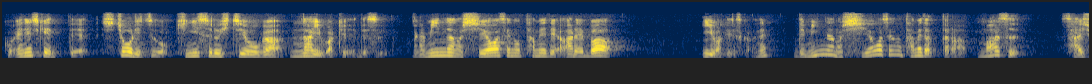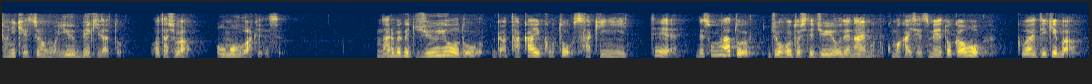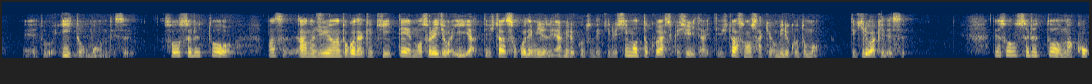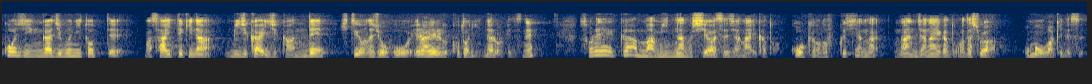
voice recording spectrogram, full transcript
こう NHK って視聴率を気にする必要がないわけです。だからみんなの幸せのためであればいいわけですからね。でみんなの幸せのためだったらまず最初に結論を言うべきだと私は思うわけです。なるべく重要度が高いことを先に言ってでその後情報として重要でないもの細かい説明とかを加えていけば、えーと、いいと思うんです。そうするとまずあの重要なとこだけ聞いてもうそれ以上はいいやっていう人はそこで見るのやめることできるしもっと詳しく知りたいっていう人はその先を見ることもできるわけです。でそうすると、まあ、個々人が自分にとってまあ、最適な短い時間で必要な情報を得られることになるわけですね。それがまあみんなの幸せじゃないかと公共の福祉じゃななんじゃないかと私は思うわけです。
